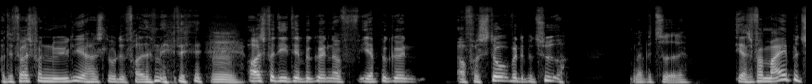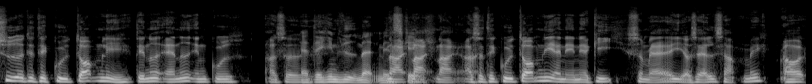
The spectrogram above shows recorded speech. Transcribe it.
Og det er først for nylig, jeg har sluttet fred med det. Mm. Også fordi det begyndte at, jeg begyndte at forstå, hvad det betyder. Hvad betyder det? Altså for mig betyder det det guddommelige. Det er noget andet end Gud. Altså, ja, det er ikke en hvid mand med nej, nej, nej. Altså det guddommelige er en energi, som er i os alle sammen. Ikke? Og,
